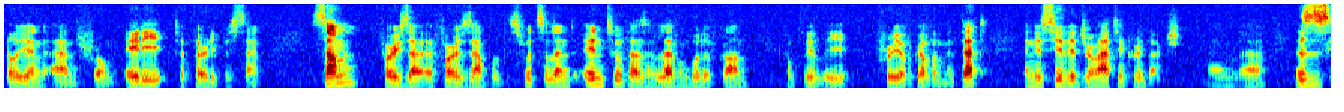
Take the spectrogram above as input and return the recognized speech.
billion and from 80 to 30 percent. Some, for, exa for example, Switzerland in 2011 would have gone completely free of government debt. And you see the dramatic reduction. And uh, this is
